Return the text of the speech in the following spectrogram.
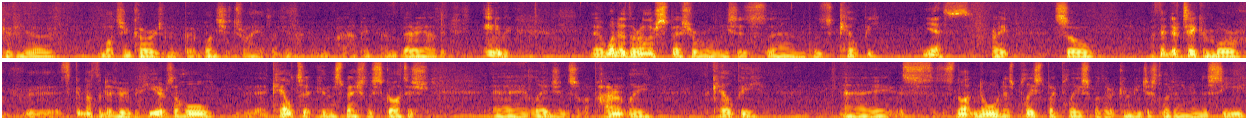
give you uh, much encouragement, but once you try it, like, yeah, I'm happy. I'm very happy. Anyway, uh, one of their other special releases um, was Kelpie, Yes. right? So I think they're taking more. Uh, it's got nothing to do, with here it's a whole uh, Celtic and especially Scottish uh, legend. So apparently, the Kelpie uh, is it's not known. It's place by place whether it can be just living in the sea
